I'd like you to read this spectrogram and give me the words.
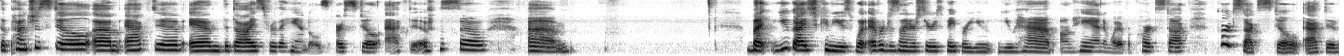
The punch is still um, active and the dies for the handles are still active. So, um, but you guys can use whatever designer series paper you you have on hand and whatever cardstock. Cardstock's still active,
